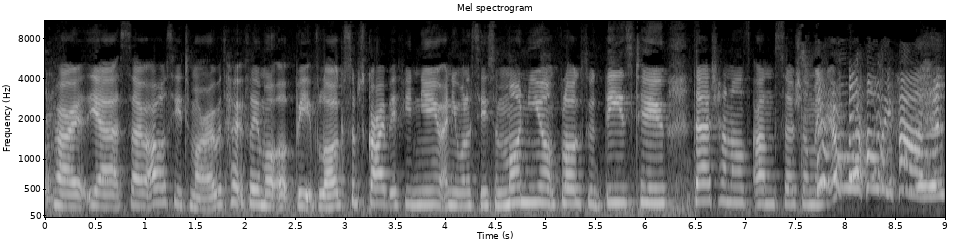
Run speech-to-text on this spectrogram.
Right, yeah, so I will see you tomorrow with hopefully a more upbeat vlog. Subscribe if you're new and you want to see some more New York vlogs with these two, their channels and social media. Oh,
